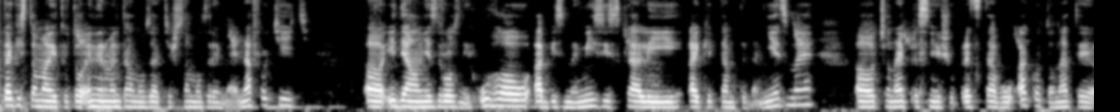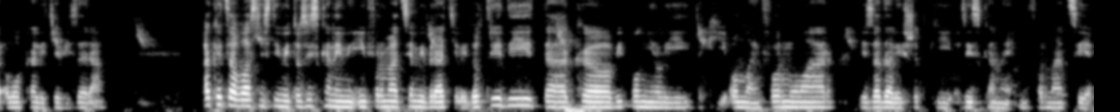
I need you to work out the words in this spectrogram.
Takisto mali túto environmentálnu záťaž samozrejme aj nafotiť, ideálne z rôznych uhlov, aby sme my získali, aj keď tam teda nie sme, čo najpresnejšiu predstavu, ako to na tej lokalite vyzerá. A keď sa vlastne s týmito získanými informáciami vrátili do triedy, tak vyplnili taký online formulár, kde zadali všetky získané informácie.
